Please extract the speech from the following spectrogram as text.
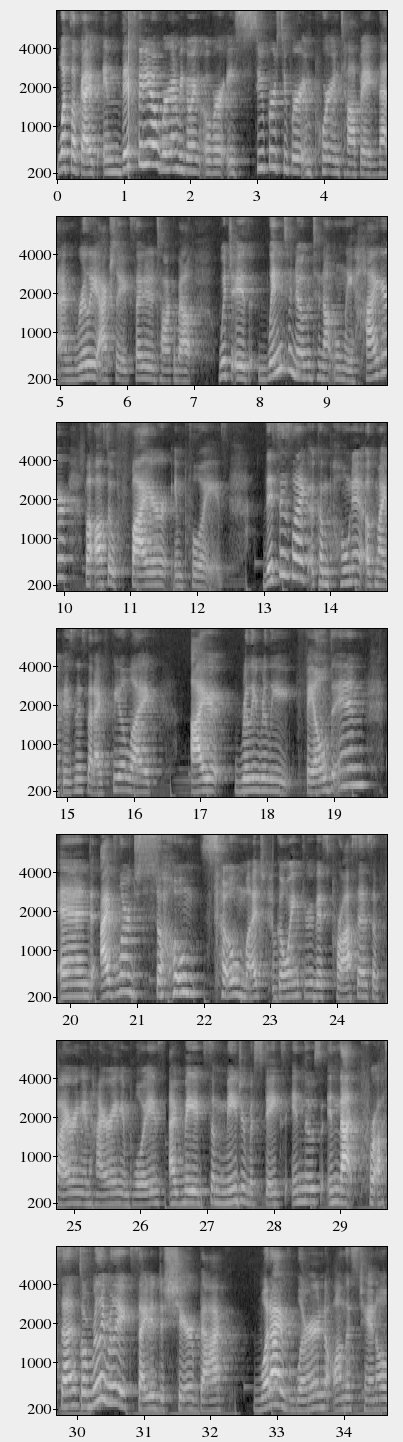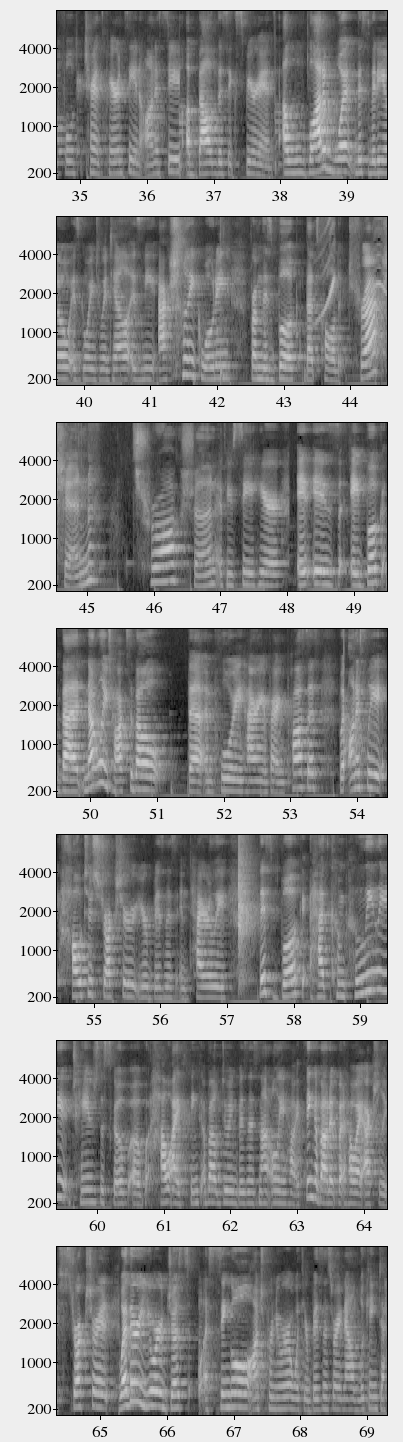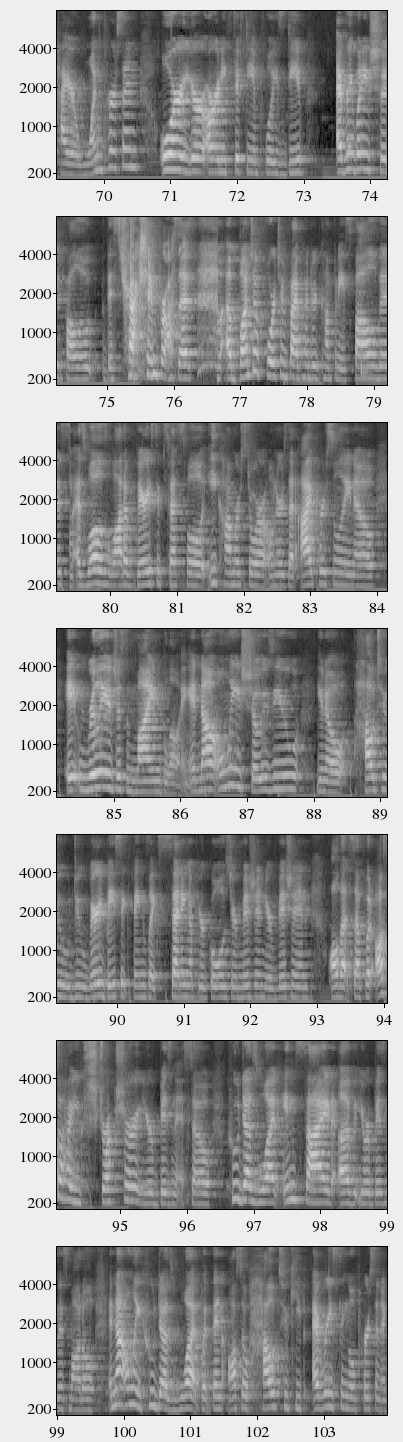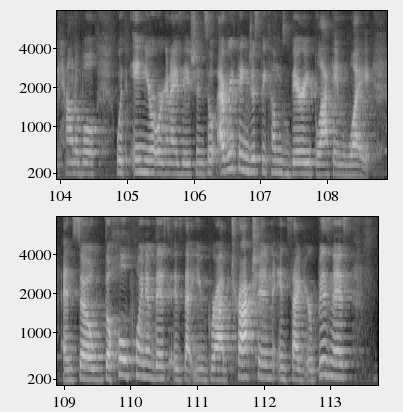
What's up guys? In this video, we're gonna be going over a super, super important topic that I'm really actually excited to talk about, which is when to know to not only hire, but also fire employees. This is like a component of my business that I feel like I really, really failed in. And I've learned so, so much going through this process of firing and hiring employees. I've made some major mistakes in those in that process. So I'm really, really excited to share back what I've learned on this channel, full transparency and honesty about this experience. A lot of what this video is going to entail is me actually quoting from this book that's called Traction Traction, if you see here, it is a book that not only talks about the employee hiring and firing process, but honestly, how to structure your business entirely. This book has completely changed the scope of how I think about doing business, not only how I think about it, but how I actually structure it. Whether you're just a single entrepreneur with your business right now looking to hire one person, or you're already 50 employees deep, Everybody should follow this traction process. A bunch of Fortune 500 companies follow this, as well as a lot of very successful e-commerce store owners that I personally know. It really is just mind blowing. It not only shows you you know, how to do very basic things like setting up your goals, your mission, your vision, all that stuff, but also how you structure your business. So who does what inside of your business model, and not only who does what, but then also how to keep every single person accountable within your organization. So everything just becomes very black and white. And so the whole point of this is that you grab traction inside your business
